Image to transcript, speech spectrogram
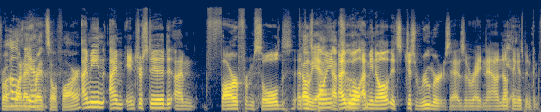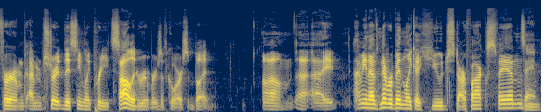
from Well, what I've read so far. I mean, I'm interested. I'm far from sold at Oh, this yeah, point. I well, absolutely. I mean, all it's just rumors as of right now. Nothing has been confirmed. I'm sure they seem like pretty solid rumors, of course, but um, I- I I mean, I've never been like a huge Star Fox fan. Same.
